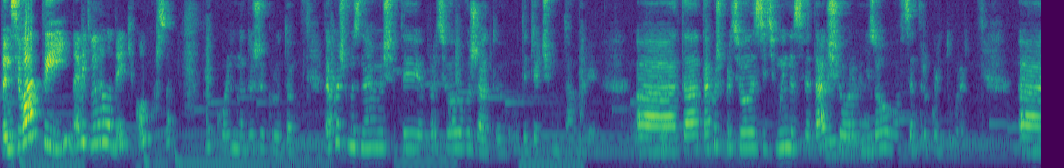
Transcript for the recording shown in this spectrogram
танцювати і навіть виграла деякі конкурси. Прикольно, дуже круто. Також ми знаємо, що ти працювала вожатою у дитячому таборі. А, та також працювала з дітьми на святах, що організовував центр культури. А,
